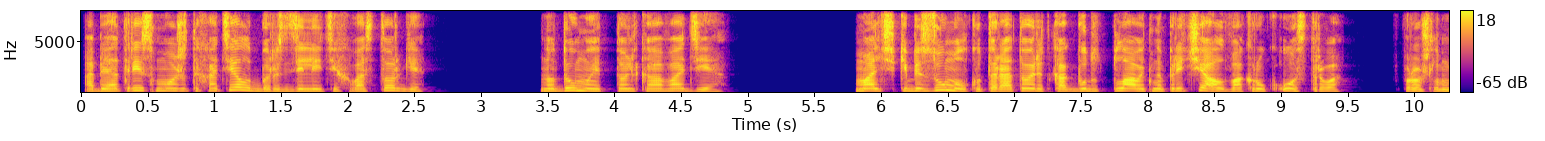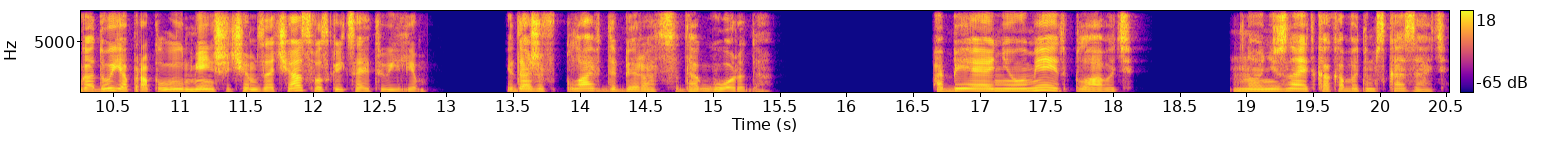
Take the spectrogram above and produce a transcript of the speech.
А Беатрис, может, и хотела бы разделить их восторги, но думает только о воде. Мальчики без умолку тараторят, как будут плавать на причал вокруг острова. В прошлом году я проплыл меньше, чем за час, восклицает Уильям и даже вплавь добираться до города. А Бея не умеет плавать, но не знает, как об этом сказать.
